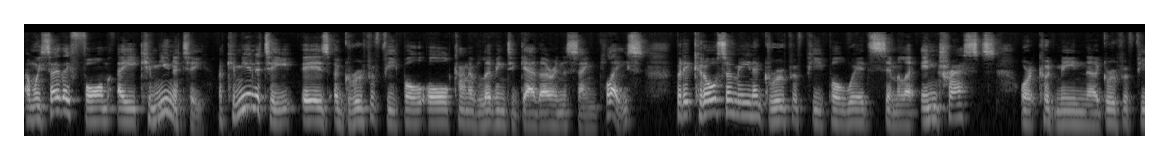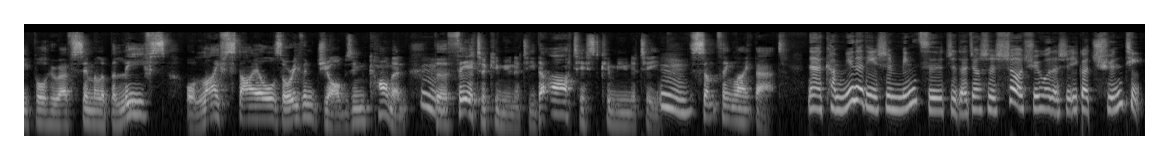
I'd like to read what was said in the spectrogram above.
And we say they form a community. A community is a group of people all kind of living together in the same place, but it could also mean a group of people with similar interests, or it could mean a group of people who have similar beliefs or lifestyles or even jobs in common. Mm. The theatre community, the artist community, mm. something like that. 那 community 是名词，指的就是社区或者是一个群体，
